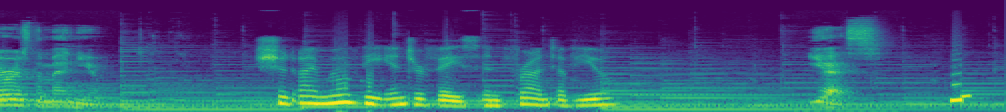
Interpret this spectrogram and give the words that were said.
Where is the menu? Should I move the interface in front of you? Yes. Hmm?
